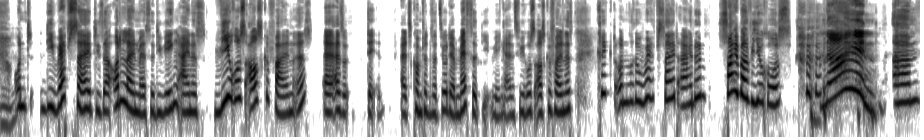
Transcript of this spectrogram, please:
Mhm. Und die Website dieser Online-Messe, die wegen eines Virus ausgefallen ist, äh, also de, als Kompensation der Messe, die wegen eines Virus ausgefallen ist, kriegt unsere Website einen Cybervirus. Nein! Ähm,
